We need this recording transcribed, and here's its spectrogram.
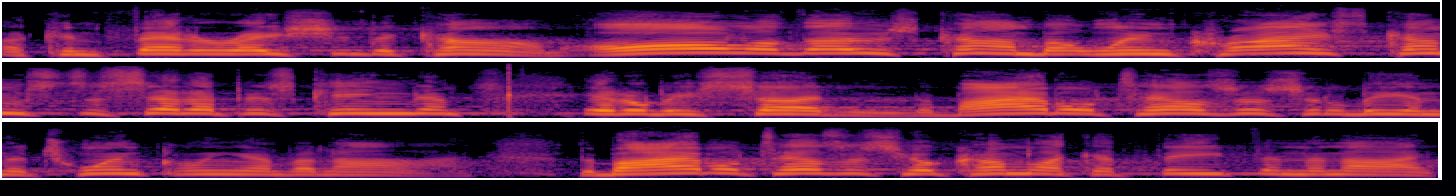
a confederation to come. All of those come, but when Christ comes to set up his kingdom, it'll be sudden. The Bible tells us it'll be in the twinkling of an eye. The Bible tells us he'll come like a thief in the night.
